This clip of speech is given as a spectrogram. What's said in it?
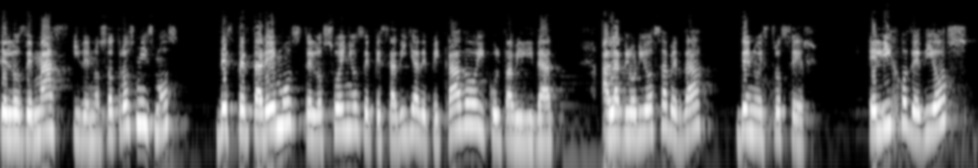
de los demás y de nosotros mismos, despertaremos de los sueños de pesadilla de pecado y culpabilidad a la gloriosa verdad de nuestro ser, el Hijo de Dios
